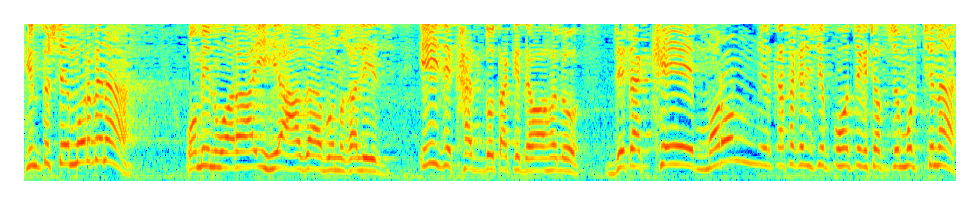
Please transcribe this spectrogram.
কিন্তু সে মরবে না। অমিন ওয়ারাইহি আজাবুন গালিজ। এই যে খাদ্য তাকে দেওয়া হলো, যেটা খেয়ে মরণের কাছাকাছি সে পৌঁছে গেছে, অথচ মরছে না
